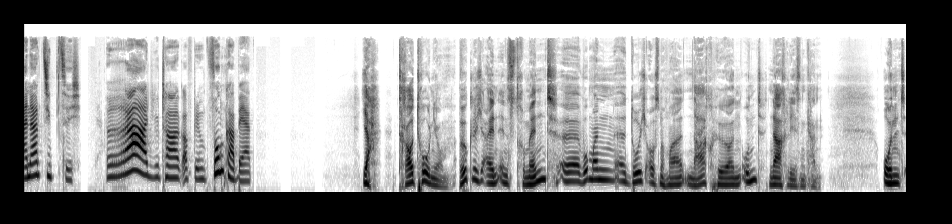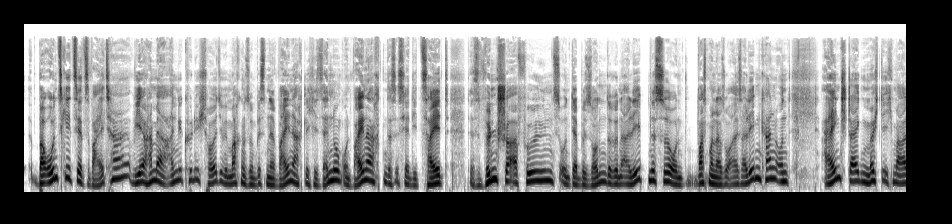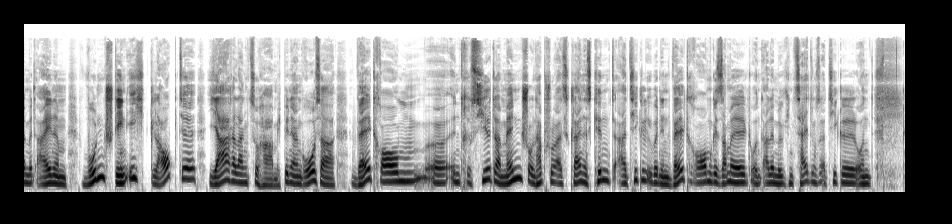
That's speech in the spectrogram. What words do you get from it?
370. Radiotag auf dem Funkerberg. Ja, Trautonium. Wirklich ein Instrument, äh, wo man äh, durchaus nochmal nachhören und nachlesen kann. Und bei uns geht es jetzt weiter. Wir haben ja angekündigt heute, wir machen so ein bisschen eine weihnachtliche Sendung. Und Weihnachten, das ist ja die Zeit des Wünscheerfüllens und der besonderen Erlebnisse und was man da so alles erleben kann. Und einsteigen möchte ich mal mit einem Wunsch, den ich glaubte, jahrelang zu haben. Ich bin ja ein großer Weltraum äh, Mensch und habe schon als kleines Kind Artikel über den Weltraum gesammelt und alle möglichen Zeitungsartikel und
